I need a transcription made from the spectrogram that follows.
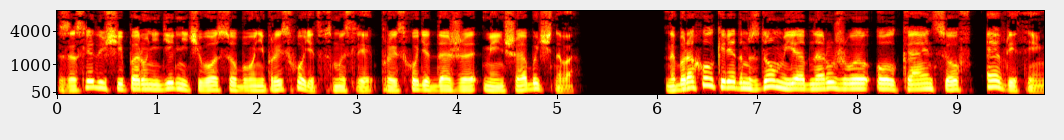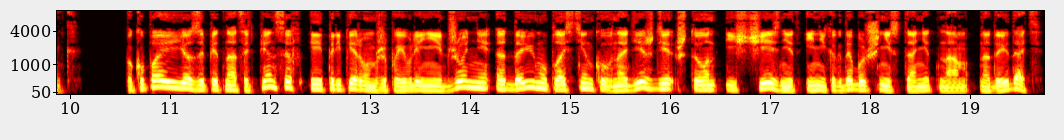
За следующие пару недель ничего особого не происходит, в смысле, происходит даже меньше обычного. На барахолке рядом с домом я обнаруживаю all kinds of everything. Покупаю ее за 15 пенсов и при первом же появлении Джонни отдаю ему пластинку в надежде, что он исчезнет и никогда больше не станет нам надоедать.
